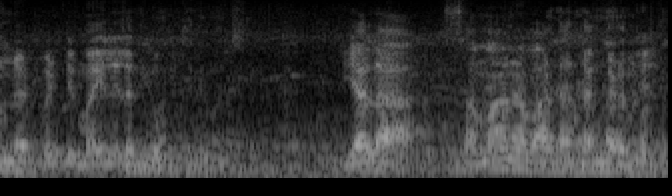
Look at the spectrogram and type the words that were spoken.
ఉన్నటువంటి మహిళలకు ఇలా సమాన వాటా దక్కడం లేదు.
